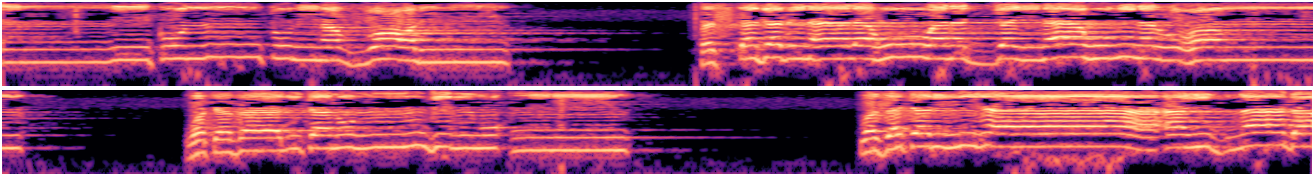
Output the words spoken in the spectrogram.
إني كنت من الظالمين فاستجبنا له ونجيناه من الغم وكذلك ننجي المؤمنين وزكريا إذ نادى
